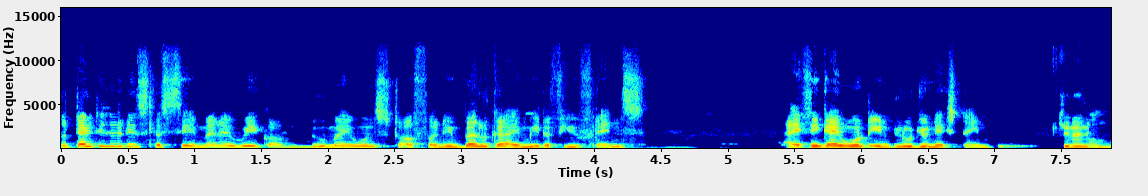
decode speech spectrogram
so technically it's the same. And I wake up, do my own stuff. And in Belka, I meet a few friends. I think I won't include you next time. किनभने Um,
